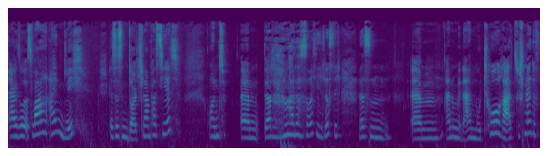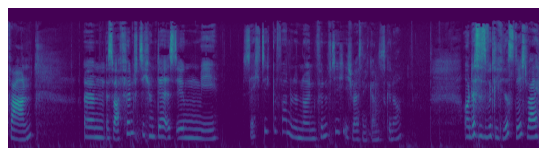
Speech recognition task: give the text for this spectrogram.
also es war eigentlich das ist in Deutschland passiert. Und ähm, dort war das richtig lustig. Da ist ein, ähm, einer mit einem Motorrad zu schnell gefahren. Ähm, es war 50 und der ist irgendwie 60 gefahren oder 59. Ich weiß nicht ganz genau. Und das ist wirklich lustig, weil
